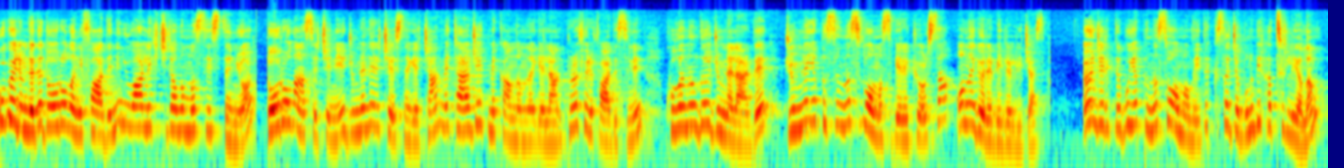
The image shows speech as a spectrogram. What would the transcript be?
Bu bölümde de doğru olan ifadenin yuvarlak içine alınması isteniyor. Doğru olan seçeneği cümleler içerisine geçen ve tercih etmek anlamına gelen prefer ifadesinin kullanıldığı cümlelerde cümle yapısı nasıl olması gerekiyorsa ona göre belirleyeceğiz. Öncelikle bu yapı nasıl olmalıydı? Kısaca bunu bir hatırlayalım.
